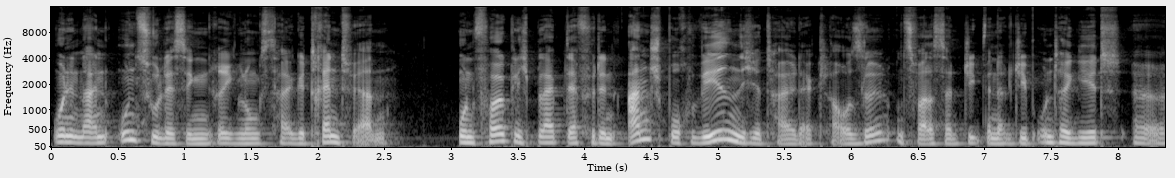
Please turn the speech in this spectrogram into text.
und in einen unzulässigen Regelungsteil getrennt werden. Und folglich bleibt der für den Anspruch wesentliche Teil der Klausel, und zwar, dass der Jeep, wenn der Jeep untergeht, äh,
